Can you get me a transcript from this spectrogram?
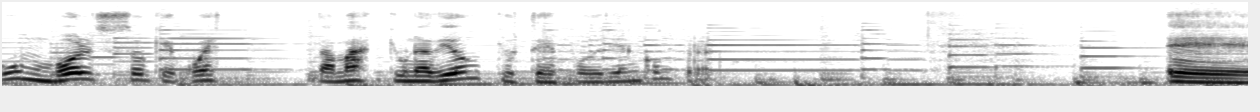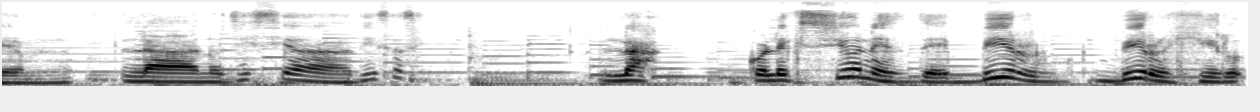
Un bolso que cuesta más que un avión que ustedes podrían comprar. Eh, la noticia dice así. Las colecciones de Virgil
